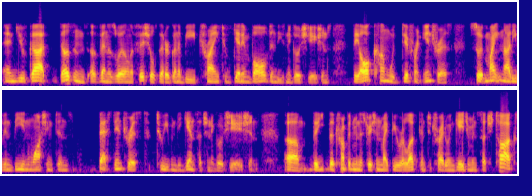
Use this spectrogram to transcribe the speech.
And you've got dozens of Venezuelan officials that are going to be trying to get involved in these negotiations. They all come with different interests, so it might not even be in Washington's best interest to even begin such a negotiation. Um, the the Trump administration might be reluctant to try to engage him in such talks,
